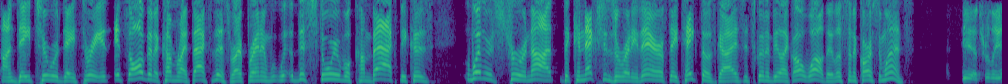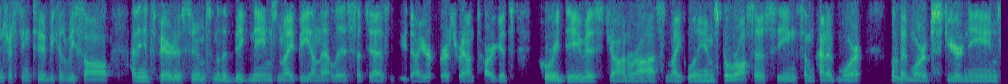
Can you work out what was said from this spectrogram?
on day two or day three, it, it's all going to come right back to this, right, Brandon? W- this story will come back because whether it's true or not, the connection's already there. If they take those guys, it's going to be like, oh, wow, they listen to Carson Wentz. Yeah, it's really interesting too because we saw. I think it's fair to assume some of the big names might be on that list, such as you know your first round targets, Corey Davis, John Ross, Mike Williams. But we're also seeing some kind of more, a little bit more obscure names,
